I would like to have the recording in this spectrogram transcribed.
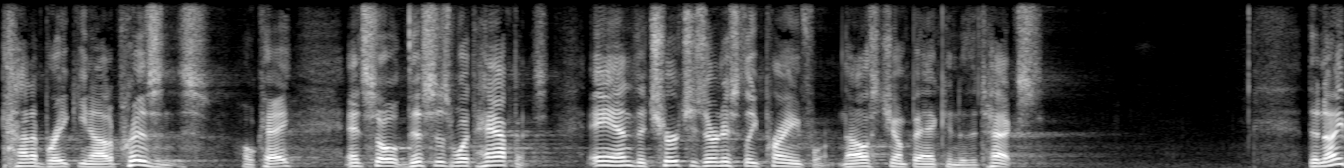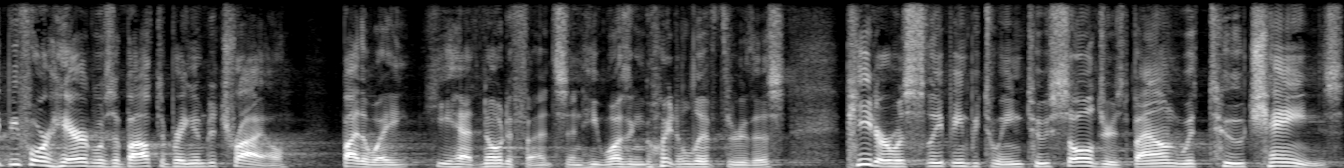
kind of breaking out of prisons. Okay, and so this is what happens. And the church is earnestly praying for him. Now let's jump back into the text. The night before Herod was about to bring him to trial, by the way, he had no defense and he wasn't going to live through this Peter was sleeping between two soldiers, bound with two chains,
